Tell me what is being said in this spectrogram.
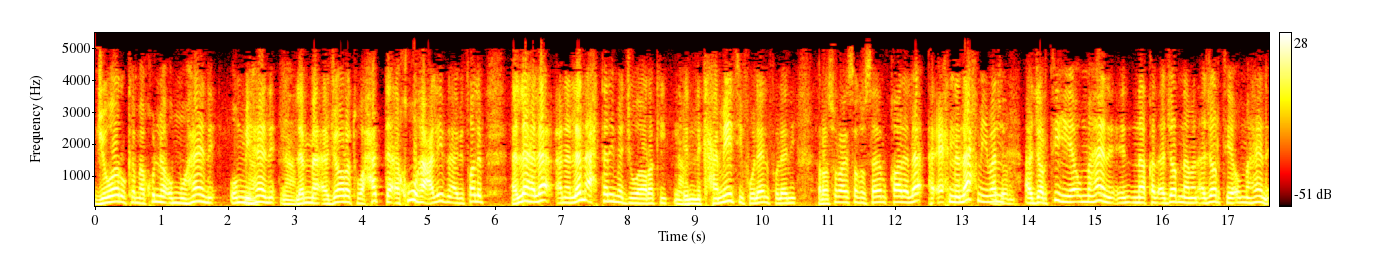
جواره كما قلنا أم هانئ أم نعم. هانئ نعم. لما أجارت وحتى أخوها علي بن أبي طالب قال لها لا أنا لن أحترم جوارك نعم. إنك حميتي فلان الفلاني الرسول عليه الصلاة والسلام قال لا إحنا نحمي من أجرنا. أجرته يا أم هانئ إنا قد أجرنا من أجرت يا أم هانئ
